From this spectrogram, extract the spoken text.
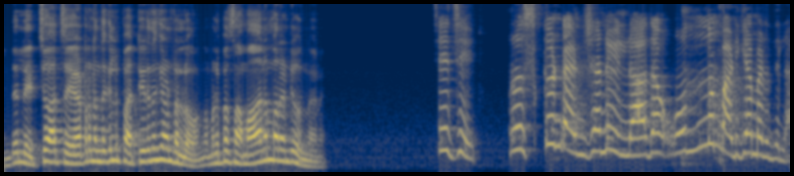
എന്റെ ലച്ചു ആ ചേട്ടൻ എന്തെങ്കിലും പറ്റിയിരുന്നെങ്കിൽ ഉണ്ടല്ലോ. നമ്മളിപ്പോ സമാനം പറയേണ്ടി വന്നേനെ. ചേച്ചി റിസ്കും ടെൻഷനും ഇല്ലാതെ ഒന്നും പഠിക്കാൻ പറ്റത്തില്ല.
